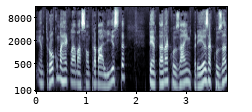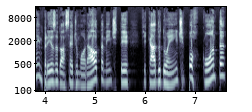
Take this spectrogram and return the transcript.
entrou com uma reclamação trabalhista, tentando acusar a empresa, acusando a empresa do assédio moral, também de ter ficado doente por conta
